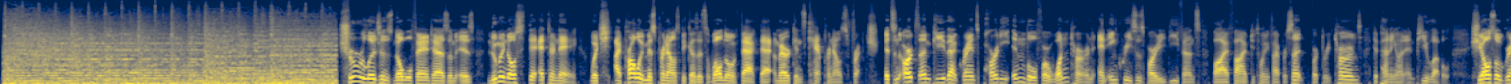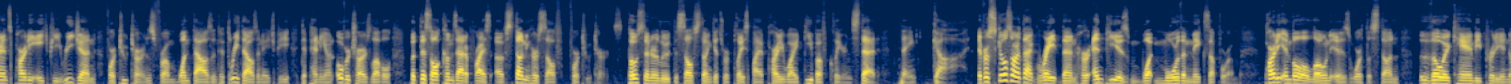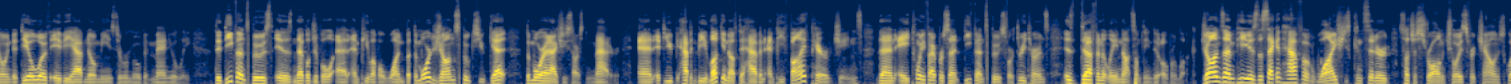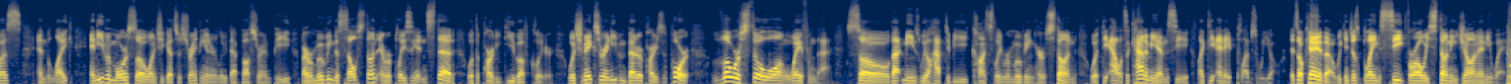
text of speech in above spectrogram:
True Religion's noble phantasm is Luminos de Eterne, which I probably mispronounced because it's a well known fact that Americans can't pronounce French. It's an arts NP that grants party invul for one turn and increases party defense by 5 to 25% for 3 turns, depending on NP level. She also grants party HP regen for 2 turns from 1000 to 3000 HP, depending on overcharge level, but this all comes at a price of stunning herself for 2 turns. Post interlude, the self stun gets replaced by a party wide debuff clear instead. Thank God. If her skills aren't that great, then her NP is what more than makes up for them. Party Invul alone is worth a stun, though it can be pretty annoying to deal with if you have no means to remove it manually. The defense boost is negligible at NP level 1, but the more Jeanne spooks you get, the more it actually starts to matter. And if you happen to be lucky enough to have an NP5 pair of jeans, then a 25% defense boost for 3 turns is definitely not something to overlook. Jeanne's NP is the second half of why she's considered such a strong choice for challenge quests and the like, and even more so when she gets her strengthening interlude that buffs her NP by removing the self stun and replacing it instead with the party debuff clear, which makes her an even better party support, though we're still a long way from that. So that means we'll have to be constantly removing her stun with the Atlas Academy MC like the NA plebs we are. It's okay though, we can just blame Sieg for always stunning John anyway.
